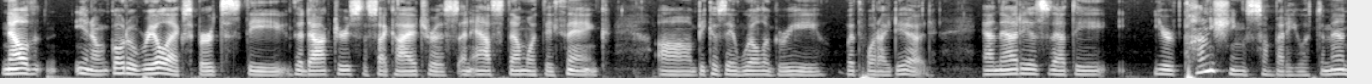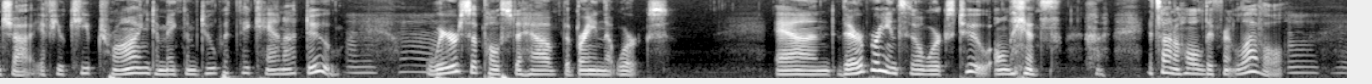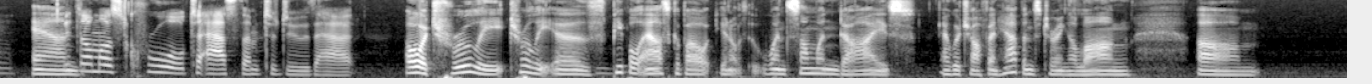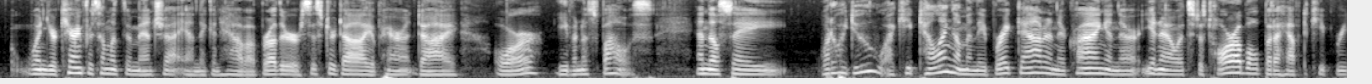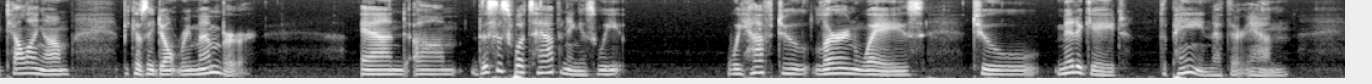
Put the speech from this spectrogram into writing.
now, you know, go to real experts, the, the doctors, the psychiatrists, and ask them what they think uh, because they will agree with what I did. And that is that the you're punishing somebody with dementia if you keep trying to make them do what they cannot do. Mm-hmm. We're supposed to have the brain that works. And their brain still works too, only it's it's on a whole different level. Mm-hmm. And it's almost cruel to ask them to do that. Oh, it truly, truly is. Mm-hmm. People ask about, you know, when someone dies, and which often happens during a long um, when you're caring for someone with dementia and they can have a brother or sister die, a parent die, or even a spouse, and they'll say, What do I do? I keep telling them, and they break down and they're crying, and they're, you know, it's just horrible, but I have to keep retelling them because they don't remember. And um, this is what's happening: is we we have to learn ways to mitigate the pain that they're in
